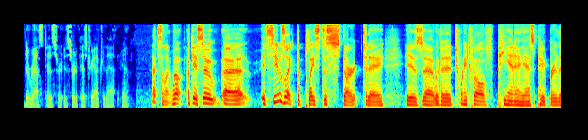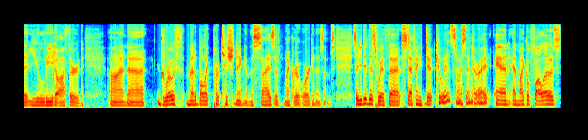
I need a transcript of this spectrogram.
the rest is, is sort of history after that. Yeah. Excellent. Well, okay, so uh, it seems like the place to start today is uh, with a 2012 PNAS paper that you lead authored on uh, growth, metabolic partitioning, and the size of microorganisms. So you did this with uh, Stephanie Dutkiewicz, am I saying that right? And and Michael Follows,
